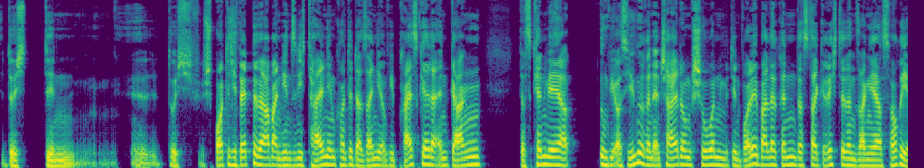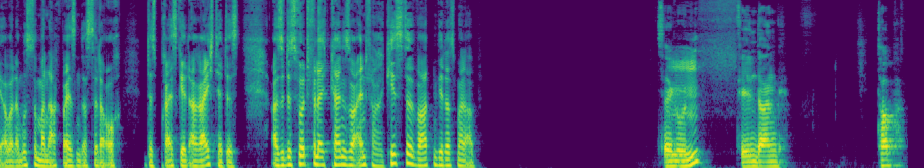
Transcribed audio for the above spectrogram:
durch den äh, durch sportliche Wettbewerbe, an denen sie nicht teilnehmen konnte, da seien ihr irgendwie Preisgelder entgangen. Das kennen wir ja irgendwie aus jüngeren Entscheidungen schon mit den Volleyballerinnen, dass da Gerichte dann sagen, ja, sorry, aber da musst du mal nachweisen, dass du da auch das Preisgeld erreicht hättest. Also das wird vielleicht keine so einfache Kiste, warten wir das mal ab. Sehr gut. Mhm. Vielen Dank. Top.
